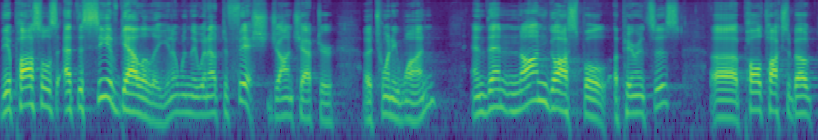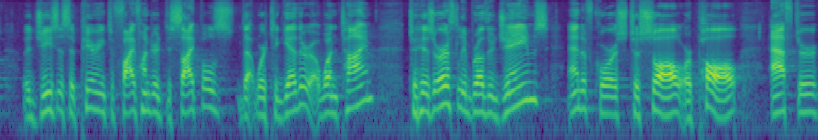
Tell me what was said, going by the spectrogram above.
the apostles at the Sea of Galilee, you know, when they went out to fish, John chapter uh, 21, and then non-gospel appearances. Uh, Paul talks about uh, Jesus appearing to 500 disciples that were together at one time, to his earthly brother James, and of course to Saul or Paul after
